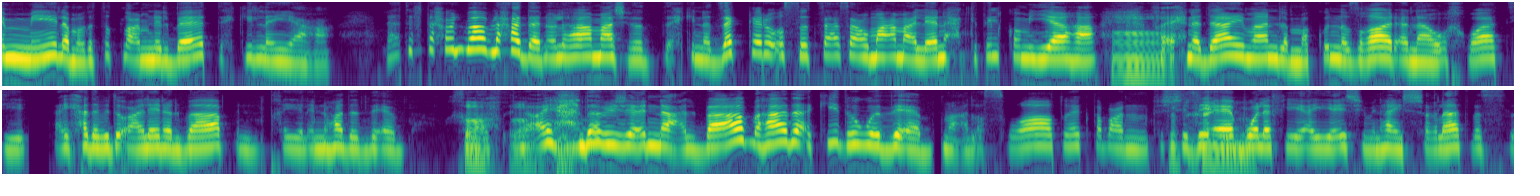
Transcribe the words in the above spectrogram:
أمي لما بدها تطلع من البيت تحكي لنا إياها. لا تفتحوا الباب لحدا نقولها ماشي تحكي لنا تذكروا قصة سعسع ومعمع اللي أنا حكيت لكم إياها آه. فإحنا دائما لما كنا صغار أنا وإخواتي أي حدا بدق علينا الباب نتخيل إنه هذا الذئب خلاص صح. إنه أي حدا بيجي عنا على الباب هذا أكيد هو الذئب مع الأصوات وهيك طبعا فيش. ذئب ولا في أي شيء من هاي الشغلات بس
